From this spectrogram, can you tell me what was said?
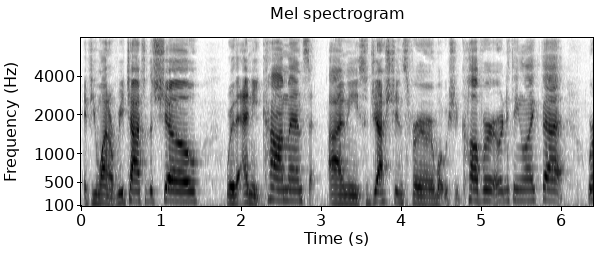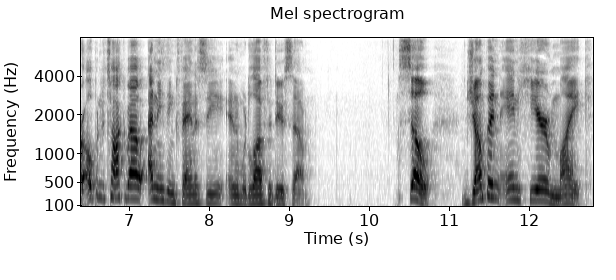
If you want to reach out to the show with any comments, any suggestions for what we should cover, or anything like that, we're open to talk about anything fantasy and would love to do so. So, jumping in here, Mike,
